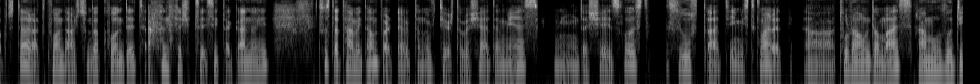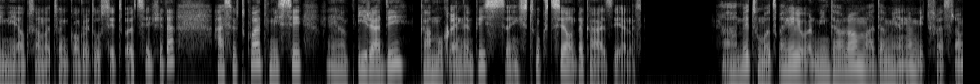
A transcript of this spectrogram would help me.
აქვს და რა თქმა უნდა, არც უნდა გქონდეთ ანალიზი წესით და კანონით. ზუსტად ამიტომ პარტნიორებთან ურთიერთობაში ადამიანს და შეეძლოს ზუსტად იმის თქმა, რა თუ რა უნდა მას, რა მოლოდინი აქვს ამა თუ იმ კონკრეტულ სიტუაციაში და ასე ვთქვათ, მისი პირადი გამოყენების ინსტრუქცია უნდა გააზიაროს. მე თუ მოწყენილი ვარ, მინდა რომ ადამიანმა მითხრას, რომ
